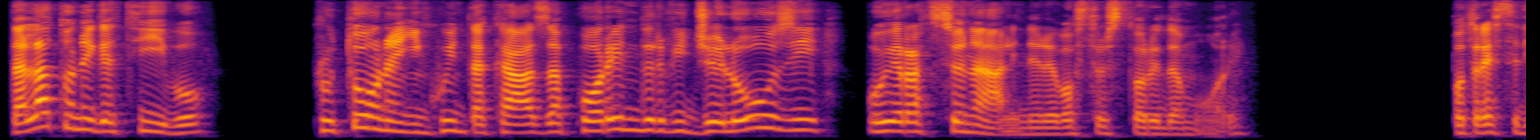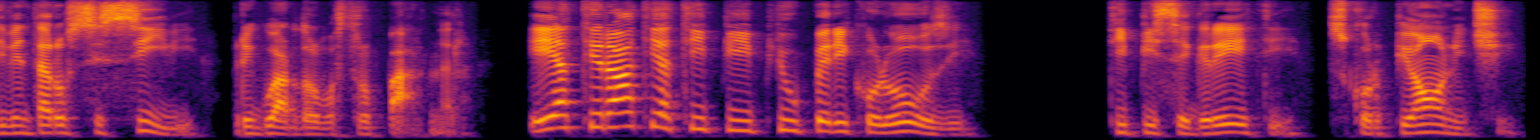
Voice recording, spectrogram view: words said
Dal lato negativo, Plutone in quinta casa può rendervi gelosi o irrazionali nelle vostre storie d'amore. Potreste diventare ossessivi riguardo al vostro partner e attirati a tipi più pericolosi, tipi segreti, scorpionici,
